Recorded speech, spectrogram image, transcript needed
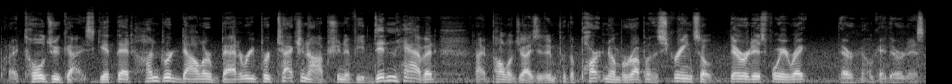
But I told you guys, get that $100 battery protection option if you didn't have it. And I apologize, I didn't put the part number up on the screen, so there it is for you right there, okay, there it is.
